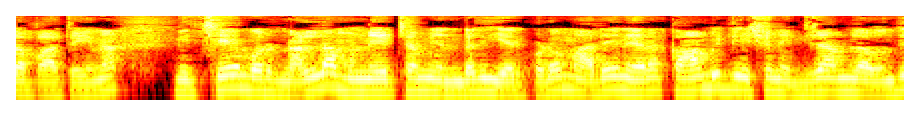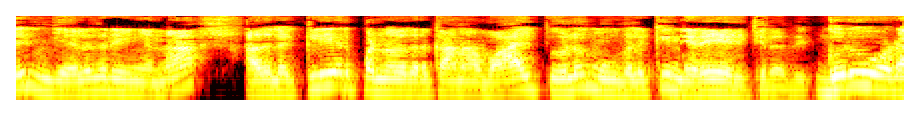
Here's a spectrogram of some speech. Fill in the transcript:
எக்ஸாம்ல பாத்தீங்கன்னா நிச்சயம் ஒரு நல்ல முன்னேற்றம் என்பது ஏற்படும். அதே நேரம் காம்படிஷன் எக்ஸாம்ல வந்து நீங்க எழுதுறீங்கன்னா அதுல கிளியர் பண்ணுவதற்கான வாய்ப்புகளும் உங்களுக்கு நிறைய இருக்கிறது. குருவோட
